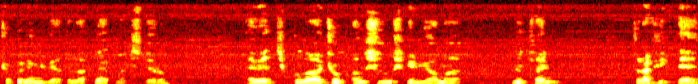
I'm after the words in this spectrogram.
çok önemli bir hatırlatma yapmak istiyorum. Evet kulağa çok alışılmış geliyor ama lütfen trafikte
